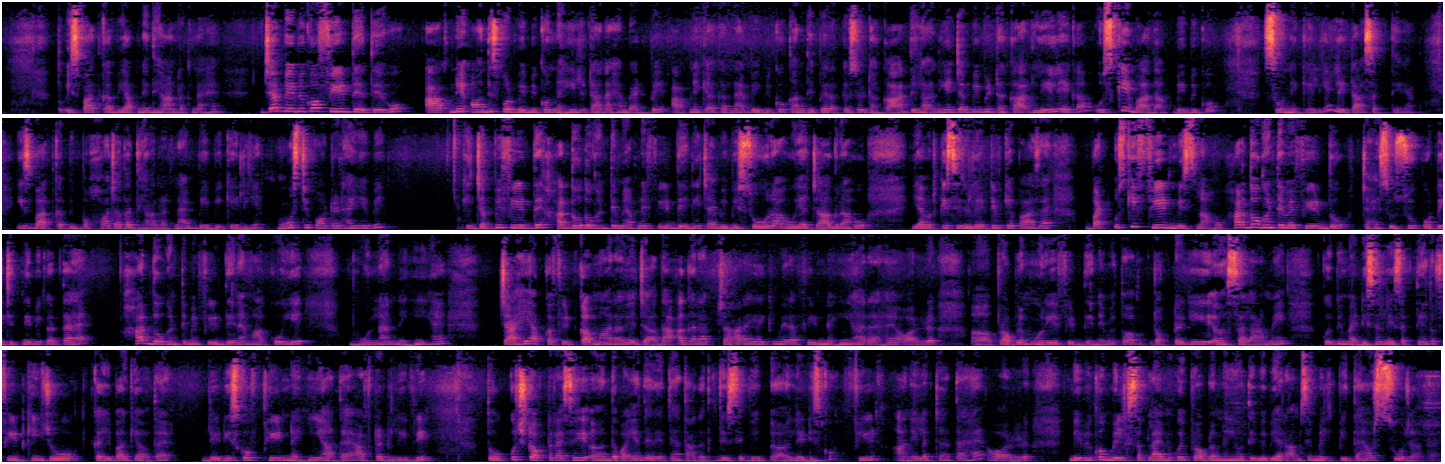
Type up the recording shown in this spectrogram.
तो इस बात का भी आपने ध्यान रखना है। जब बेबी को फ़ीड देते हो, आपने ऑन द स्पॉट बेबी को नहीं लिटाना है बेड पे। आपने क्या करना है बेबी को कंधे पे रख के उसे ढकार दिलानी है। जब बेबी ढकार ले लेगा, उसके बाद आप बेबी को सोने के लिए लिटा सकते हैं। इस बात का भी बहुत ज़्यादा ध्यान रखना है बेबी के लिए। मोस्ट इंपॉर्टेंट है ये भी कि जब भी फ़ीड दे, हर दो दो घंटे में आपने फ़ीड देनी है, चाहे बेबी सो रहा हो या जाग रहा हो, या फिर किसी रिलेटिव के पास है बट उसकी फ़ीड मिस ना हो। हर दो घंटे में फ़ीड दो, चाहे सुसु पोटी जितनी भी करता है हर दो घंटे में फ़ीड देना है। माँ को ये भूलना नहीं है। चाहे आपका फ़ीड कम आ रहा है ज़्यादा, अगर आप चाह रहे हैं कि मेरा फ़ीड नहीं आ रहा है और प्रॉब्लम हो रही है फ़ीड देने में तो आप डॉक्टर की सलाह में कोई भी मेडिसिन ले सकते हैं। तो फ़ीड की जो कई बार क्या होता है लेडीज़ को फ़ीड नहीं आता है आफ्टर डिलीवरी तो कुछ डॉक्टर ऐसे दवाइयाँ दे देते हैं ताकत की, जिससे लेडीज़ को फ़ीड आने लग जाता है और बेबी को मिल्क सप्लाई में कोई प्रॉब्लम नहीं होती। बेबी आराम से मिल्क पीता है और सो जाता है।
